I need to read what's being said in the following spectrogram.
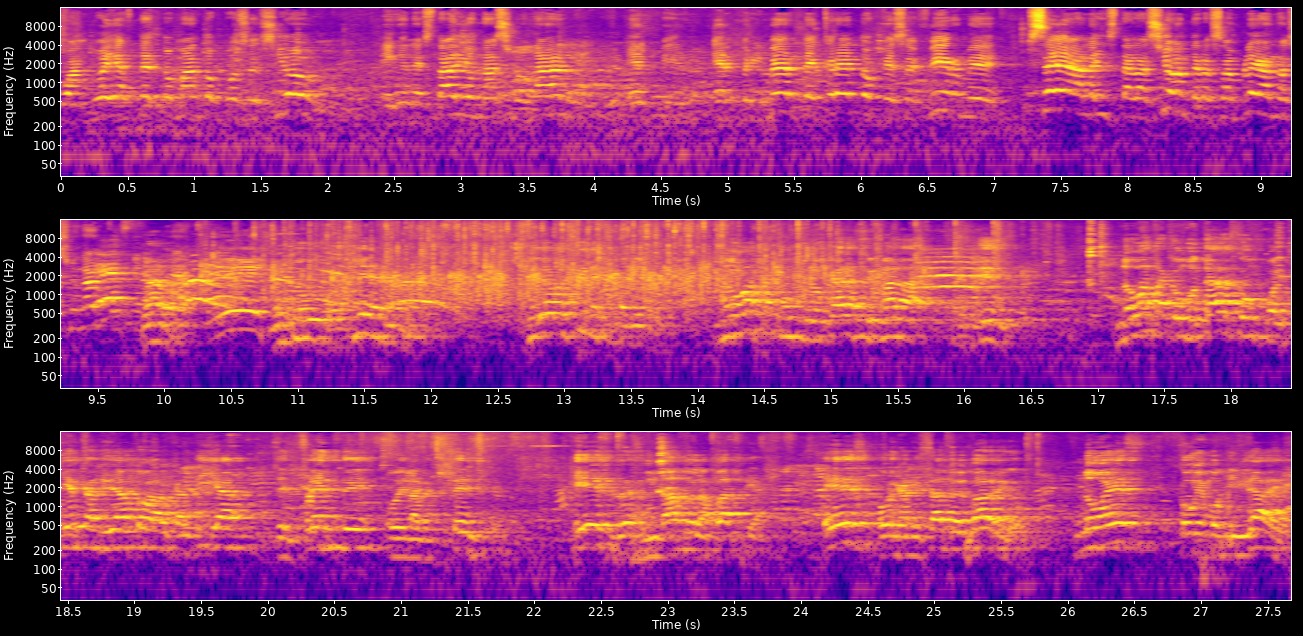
cuando ella esté tomando posesión en el Estadio Nacional, el, el primer decreto que se firme sea la instalación de la Asamblea Nacional Claro. No basta con colocar a su hermana presidente. No basta con votar con cualquier candidato a la alcaldía del frente o de la resistencia. Es refundando la patria. Es organizando el barrio. No es con emotividades,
